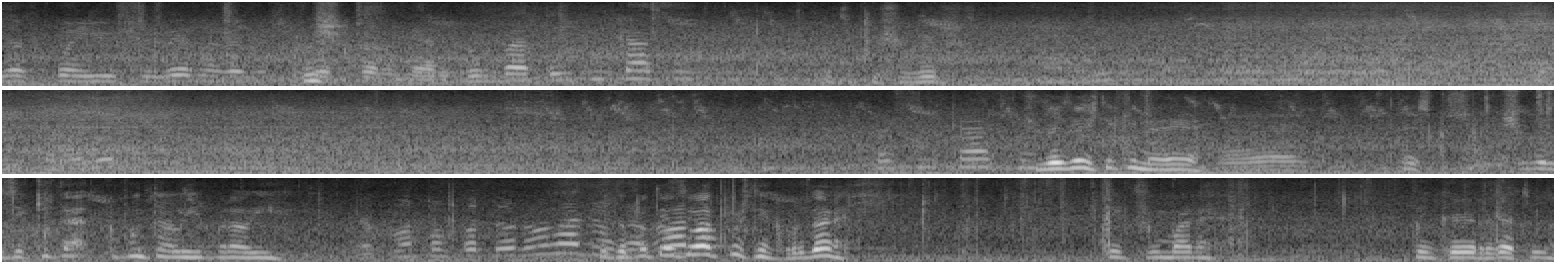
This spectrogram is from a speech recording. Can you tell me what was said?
Já se põe o chuveiro, na vez do chuveiro carregar. Depois bate e fica assim. Vou aqui. Depois fica assim. Chuveiros é este aqui, não é? É, Este chuveiros aqui está aponta ali para ali. apontam para todo o lado. Aponta para todo lado, depois tem que rodar. Tem que filmar. Tem que carregar tudo.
